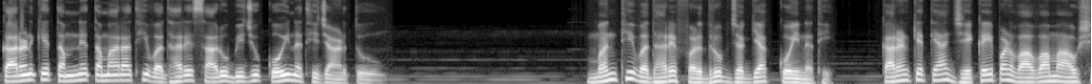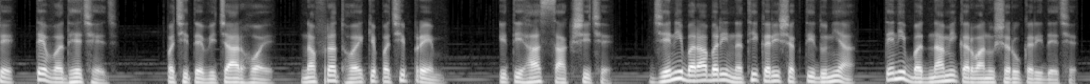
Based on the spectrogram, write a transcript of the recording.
કારણ કે તમને તમારાથી વધારે સારું બીજું કોઈ નથી જાણતું. મનથી વધારે ફળદ્રુપ જગ્યા કોઈ નથી, કારણ કે ત્યાં જે કંઈ પણ વાવવામાં આવશે, તે વધે છે જ. પછી તે વિચાર હોય, નફરત હોય કે પછી પ્રેમ. ઇતિહાસ સાક્ષી છે. જેની બરાબરી નથી કરી શકતી દુનિયા, તેની બદનામી કરવાનું શરૂ કરી દે છે.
